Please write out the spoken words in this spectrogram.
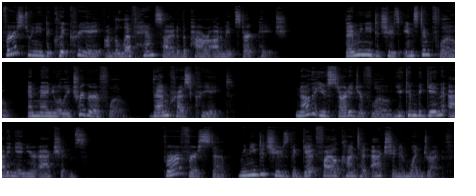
First, we need to click Create on the left-hand side of the Power Automate start page. Then we need to choose Instant Flow and manually trigger a flow. Then press Create. Now that you've started your flow, you can begin adding in your actions. For our first step, we need to choose the Get File Content action in OneDrive.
